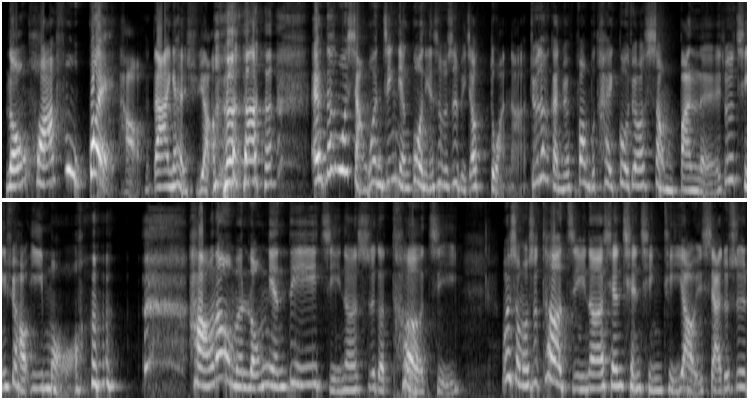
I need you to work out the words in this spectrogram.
荣华富贵。好，大家应该很需要。哎，但是我想问，今年过年是不是比较短啊？觉得感觉放不太够就要上班嘞，就是情绪好 emo 哦。好，那我们龙年第一集呢是个特辑。为什么是特辑呢？先前情提要一下，就是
